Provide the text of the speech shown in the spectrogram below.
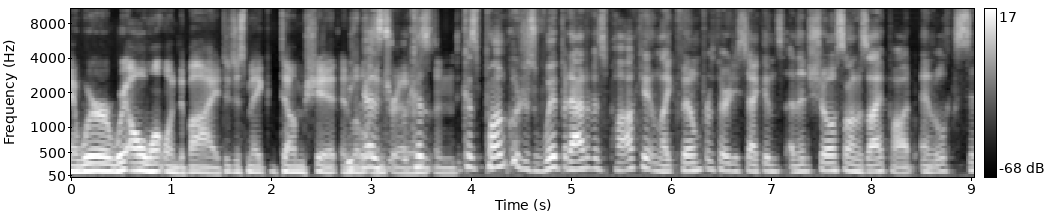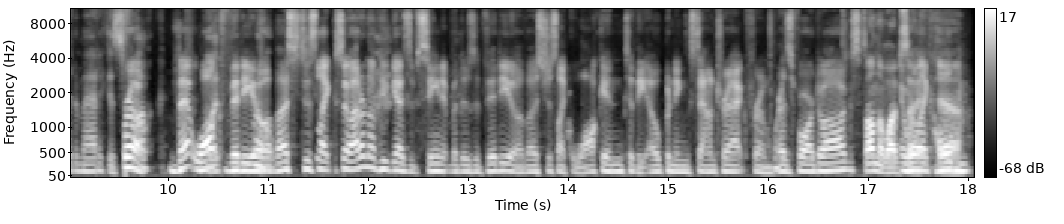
And we're we all want one to buy to just make dumb shit and because little intros because and because Punk would just whip it out of his pocket and like film for thirty seconds and then show us on his iPod and it looks cinematic as Bro, fuck. that walk Like, video bro. of us just like so I don't know if you guys have seen it, but there's a video of us just like walking to the opening soundtrack from Reservoir Dogs. It's on the website. And we're like yeah. holding,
